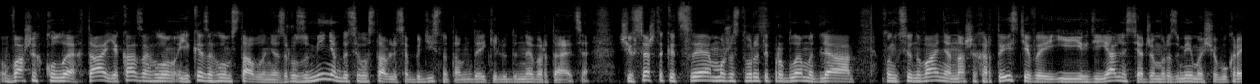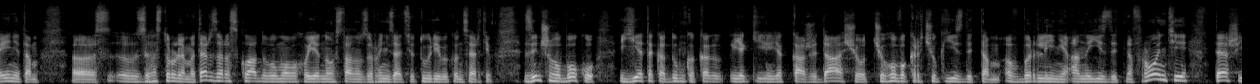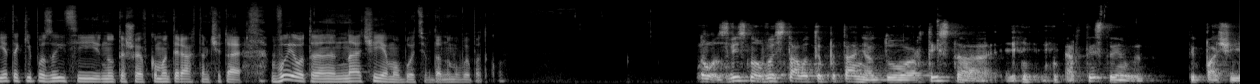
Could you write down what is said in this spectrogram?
ваших колег, та яка загалом яке загалом ставлення з розумінням до цього ставляться, бо дійсно там деякі люди не вертаються. Чи все ж таки це може створити проблеми для функціонування наших артистів і їх діяльності? Адже ми розуміємо, що в Україні там з гастролями теж зараз складно в умовах воєнного стану з організацією турів і концертів. З іншого боку, є така думка, як, як кажуть, да, що от чого Вакарчук їздить там в Берліні, а не їздить на фронті. Теж є такі позиції. Ну те, що я в коментарях там читаю. Ви, от е, на чиєму боці в даному випадку? Ну, звісно, ви ставите питання до артиста, артисти, тим паче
